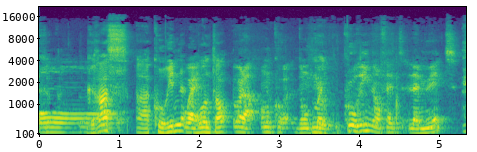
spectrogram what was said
en. Grâce à Corinne Ouais. Bontemps. Voilà, encore, donc Ouais. euh, Corinne, en fait, la muette.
